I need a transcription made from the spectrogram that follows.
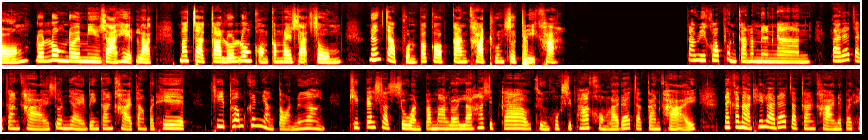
62 ลดลงโดยมีสาเหตุหลักมาจากการลดลงของกำไรสะสม เนื่องจากผลประกอบการขาดทุนสุทธิค่ะ การวิเคราะห์ผลการดำเนินงาน รายได้จากการขายส่วนใหญ่เป็นการขายต่างประเทศ ที่เพิ่มขึ้นอย่างต่อเนื่อง คิดเป็นสัดส่วนประมาณร้อยละ 59 ถึง 65 ของรายได้จากการขาย ในขณะที่รายได้จากการขายในประเท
